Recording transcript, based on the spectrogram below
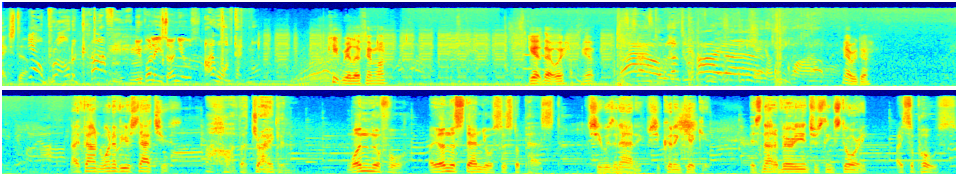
next up. Yo, bro, the coffee. Mm -hmm. I want that more. Keep real FM on. Get that way. Yep. There we go. I found one of your statues. Ah, oh, the dragon. Wonderful. I understand your sister passed. She was an addict. She couldn't kick it. It's not a very interesting story. I suppose.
